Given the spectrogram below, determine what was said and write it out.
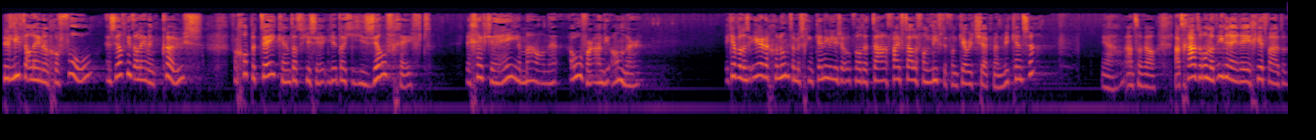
de liefde alleen een gevoel en zelf niet alleen een keus. Voor God betekent dat je, dat je jezelf geeft. Je geeft je helemaal over aan die ander. Ik heb wel eens eerder genoemd, en misschien kennen jullie ze ook wel, de vijf talen van liefde van Gary Chapman. Wie kent ze? Ja, een aantal wel. Nou, het gaat erom dat iedereen reageert vanuit een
